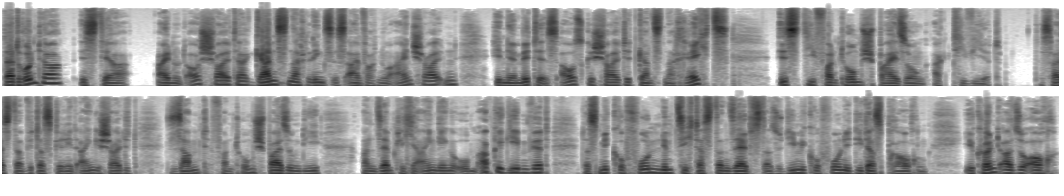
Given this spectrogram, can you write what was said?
Darunter ist der Ein- und Ausschalter, ganz nach links ist einfach nur Einschalten, in der Mitte ist ausgeschaltet, ganz nach rechts ist die Phantomspeisung aktiviert. Das heißt, da wird das Gerät eingeschaltet samt Phantomspeisung, die an sämtliche Eingänge oben abgegeben wird. Das Mikrofon nimmt sich das dann selbst, also die Mikrofone, die das brauchen. Ihr könnt also auch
